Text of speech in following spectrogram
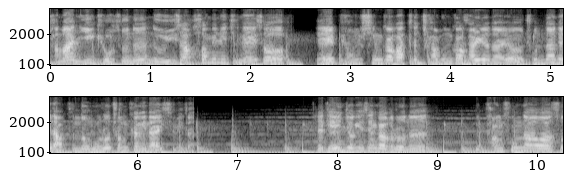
다만 이 교수는 의사 커뮤니티 내에서 내 병신과 같은 자문과 관련하여 존나게 나쁜 놈으로 정평이 나 있습니다. 제 개인적인 생각으로는 그 방송 나와서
